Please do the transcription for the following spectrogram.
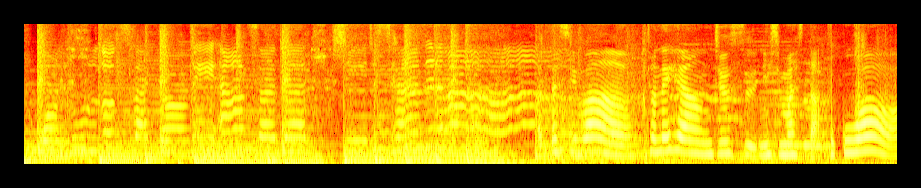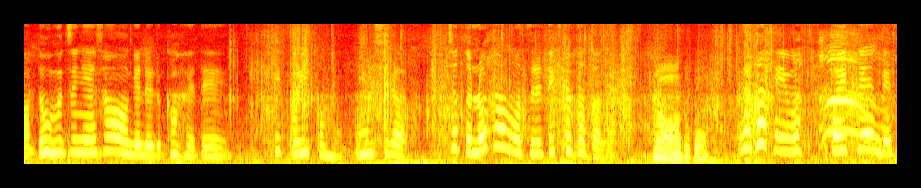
私はチョネヘアンジュースにしました。ここは動物に餌をあげれるカフェで結構いいかも。面白い。ちょっとロハンも連れてきたかったね。い今はどこ？ロハン今保育園です.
